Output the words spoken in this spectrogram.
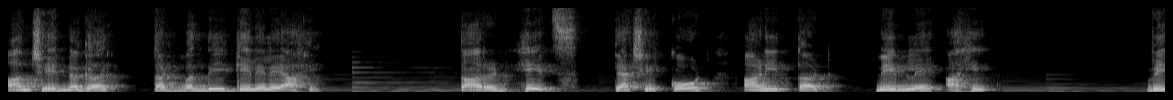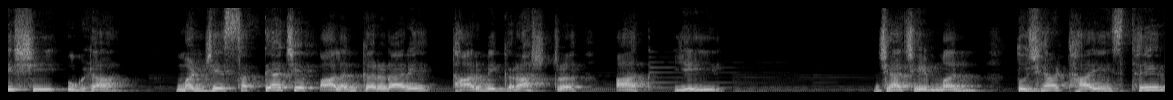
आमचे नगर तटबंदी केलेले आहे. कारण हेच त्याचे कोट आणि तट नेमले आहेत. वेशी उघडा म्हणजे सत्याचे पालन करणारे धार्मिक राष्ट्र आत येईल. ज्याचे मन तुझ्या ठाई स्थिर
